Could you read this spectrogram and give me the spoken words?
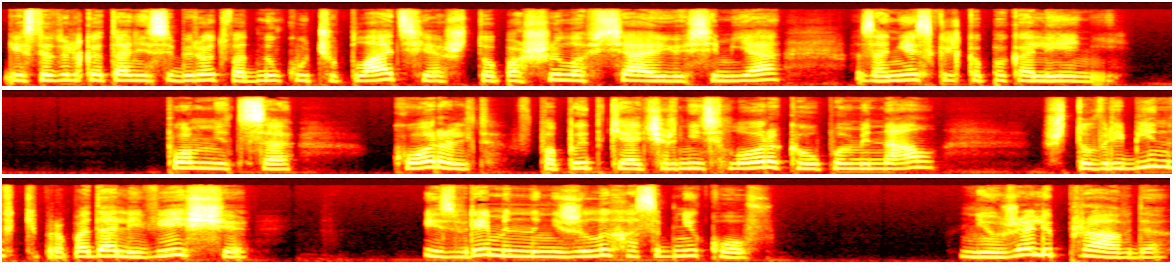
если только та не соберет в одну кучу платья, что пошила вся ее семья за несколько поколений. Помнится, Корольд в попытке очернить Лорака упоминал, что в Рябиновке пропадали вещи из временно нежилых особняков. Неужели правда?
